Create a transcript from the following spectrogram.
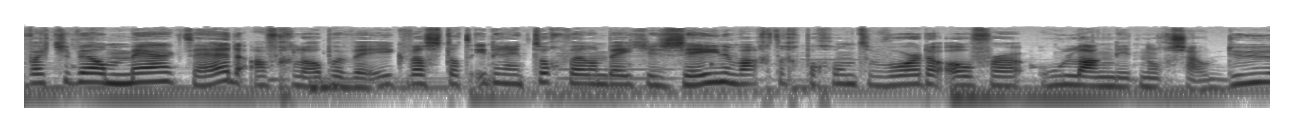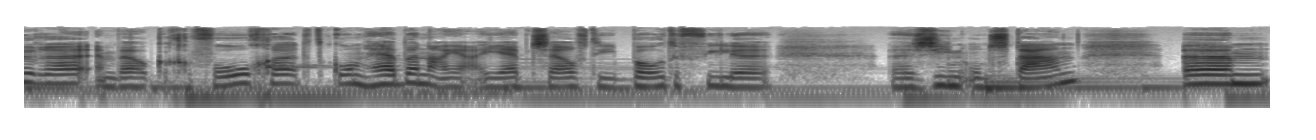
Wat je wel merkte hè, de afgelopen week, was dat iedereen toch wel een beetje zenuwachtig begon te worden over hoe lang dit nog zou duren en welke gevolgen het kon hebben. Nou ja, je hebt zelf die botenfile uh, zien ontstaan. Um,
